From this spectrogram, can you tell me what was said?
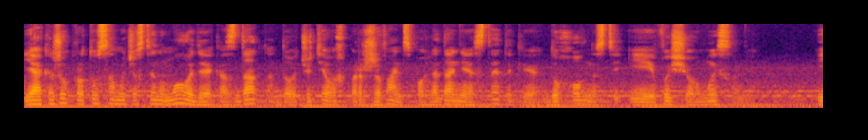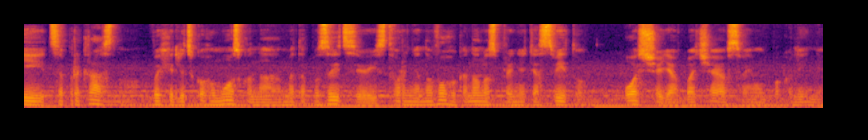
Я кажу про ту саму частину молоді, яка здатна до чуттєвих переживань, споглядання естетики, духовності і вищого мислення. І це прекрасно вихід людського мозку на метапозицію і створення нового канону сприйняття світу. Ось що я вбачаю в своєму поколінні.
